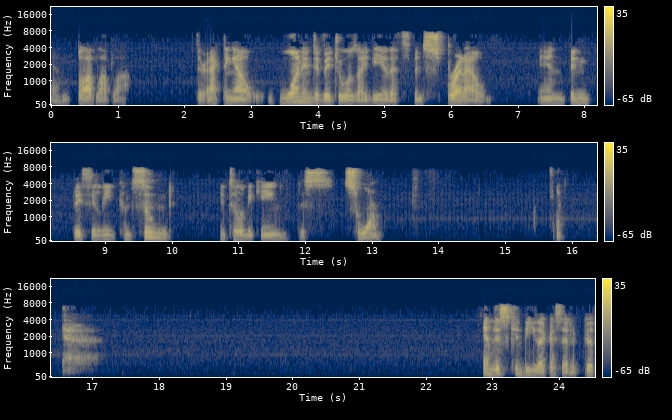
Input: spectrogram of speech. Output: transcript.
and blah, blah, blah. They're acting out one individual's idea that's been spread out and been basically consumed until it became this swarm. And this can be, like I said, a good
